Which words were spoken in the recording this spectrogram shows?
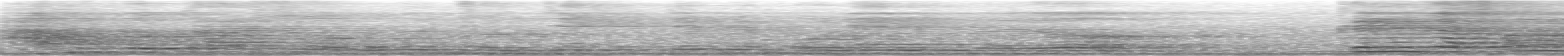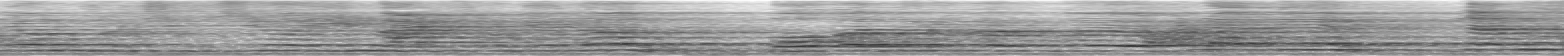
아무것도 할 수 없는 존재이기 때문에 보내는 거예요. 그러니까 성령 주십시오. 이 말 속에는 뭐가 들어간 거예요? 하나님, 나는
